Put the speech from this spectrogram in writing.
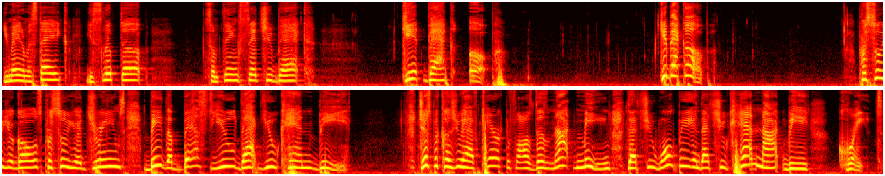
you made a mistake, you slipped up, some things set you back. Get back up. Get back up. Pursue your goals, pursue your dreams, be the best you that you can be. Just because you have character flaws does not mean that you won't be and that you cannot be great.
